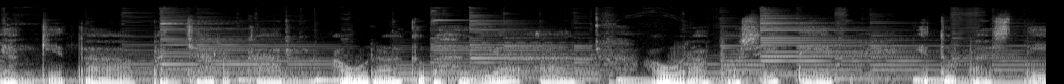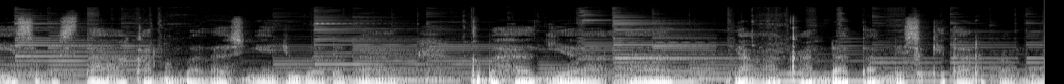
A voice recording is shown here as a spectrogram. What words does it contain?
yang kita pancarkan, aura kebahagiaan, aura positif, itu pasti semesta akan membalasnya juga dengan kebahagiaan yang akan datang di sekitar kamu.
